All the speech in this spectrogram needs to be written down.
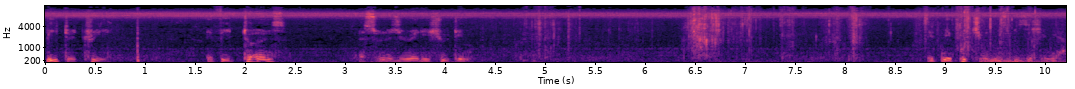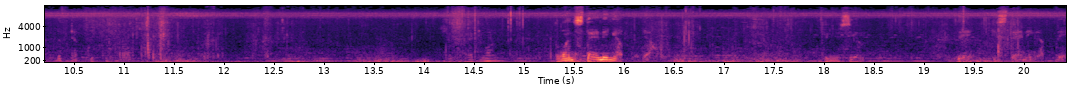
beat a tree. If he turns, as soon as you're ready, shoot him. Let me put you in this position here. Lift up? The one standing up. Yeah. Can you see him? There. He's standing up there.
